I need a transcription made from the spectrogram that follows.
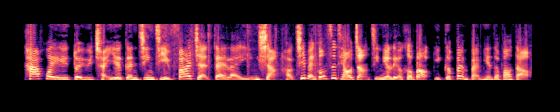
它会对于产业。”跟经济发展带来影响。好，基本工资调涨，今年联合报一个半版面的报道。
